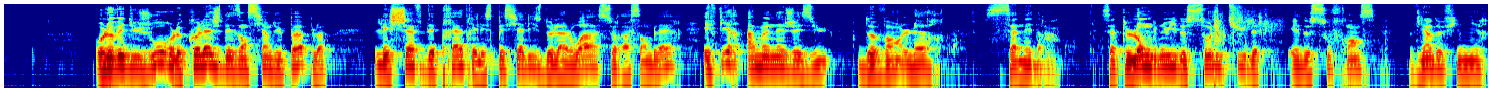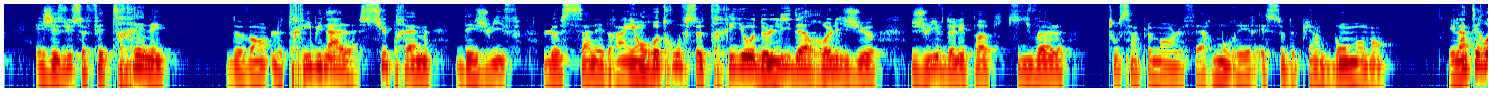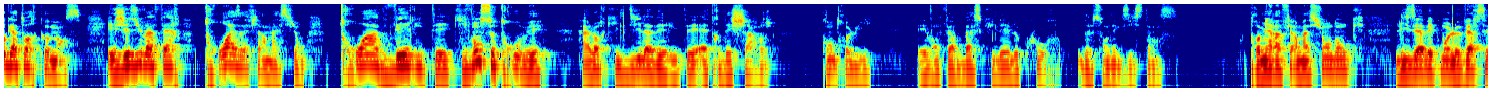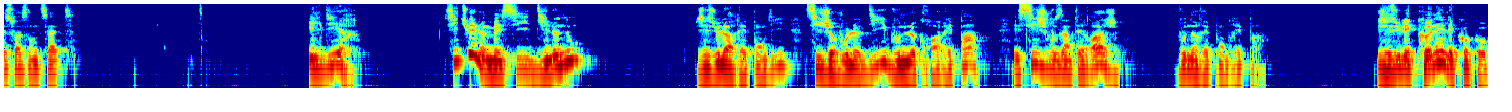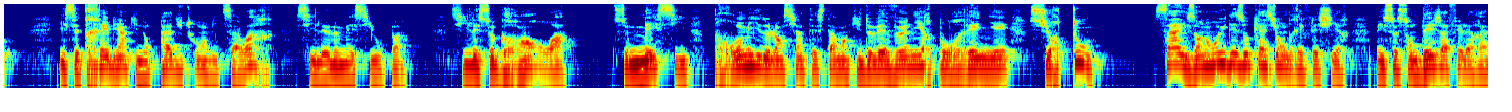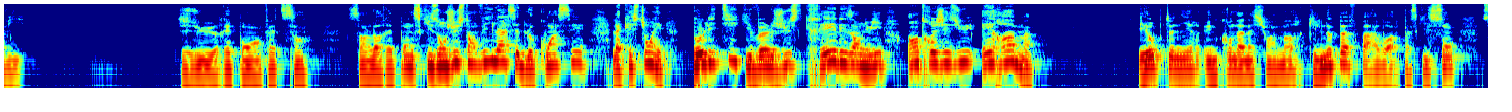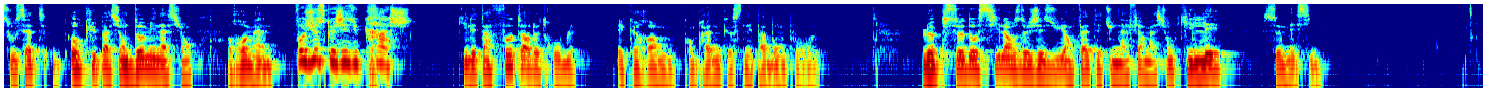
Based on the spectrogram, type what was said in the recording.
Au lever du jour, le collège des anciens du peuple, les chefs des prêtres et les spécialistes de la loi se rassemblèrent et firent amener Jésus devant leur Sanhédrin. Cette longue nuit de solitude et de souffrance vient de finir et Jésus se fait traîner devant le tribunal suprême des Juifs, le Sanhédrin. Et on retrouve ce trio de leaders religieux juifs de l'époque qui veulent tout simplement le faire mourir, et ce depuis un bon moment. Et l'interrogatoire commence. Et Jésus va faire trois affirmations, trois vérités qui vont se trouver, alors qu'il dit la vérité, être des charges contre lui et vont faire basculer le cours de son existence. Première affirmation donc, lisez avec moi le verset 67. Ils dirent, Si tu es le Messie, dis-le nous. Jésus leur répondit, Si je vous le dis, vous ne le croirez pas, et si je vous interroge, vous ne répondrez pas. Jésus les connaît, les cocos. Il sait très bien qu'ils n'ont pas du tout envie de savoir s'il est le Messie ou pas, s'il est ce grand roi, ce Messie promis de l'Ancien Testament qui devait venir pour régner sur tout. Ça, ils en ont eu des occasions de réfléchir, mais ils se sont déjà fait leur avis. Jésus répond en fait sans, sans leur répondre. Ce qu'ils ont juste envie là, c'est de le coincer. La question est politique, ils veulent juste créer des ennuis entre Jésus et Rome et obtenir une condamnation à mort qu'ils ne peuvent pas avoir parce qu'ils sont sous cette occupation, domination romaine. Il faut juste que Jésus crache qu'il est un fauteur de troubles et que Rome comprenne que ce n'est pas bon pour eux. Le pseudo-silence de Jésus, en fait, est une affirmation qu'il est ce Messie.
